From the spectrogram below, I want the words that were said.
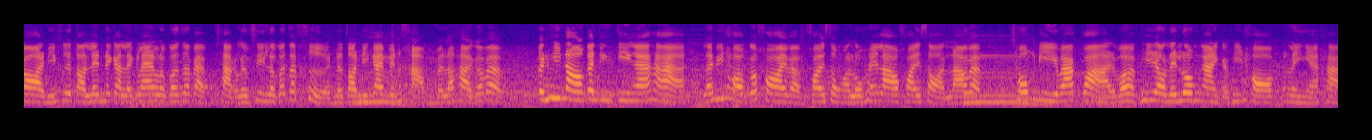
ก่อนนี่คือตอนเล่นด้วยกันแรกๆเราก็จะแบบฉากเลิฟซีนเราก็จะเขินแต่ตอนนี้กลายเป็นขำไปแล้วค่ะ ก็แบบเป็นพี่น้องกันจริงๆอะค่ะ แล้วพี่ท็อปก็คอยแบบคอยส่งอารมณ์ให้เราคอยสอนเราแบบโชคดีมากกว่าว่าแบบที่เราได้ร่วมงานกับพี่ท็อปอะไรเงี้ยค่ะ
